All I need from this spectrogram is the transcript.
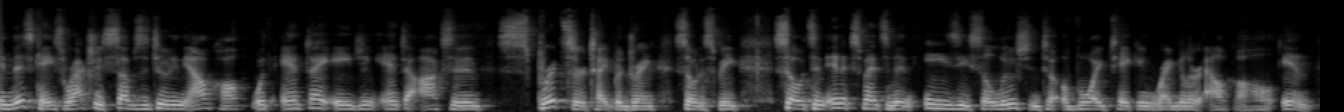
In this case, we're actually substituting the alcohol with anti-aging, antioxidant spritzer type of drink, so to speak. So it's an inexpensive and easy solution to avoid taking regular alcohol in.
